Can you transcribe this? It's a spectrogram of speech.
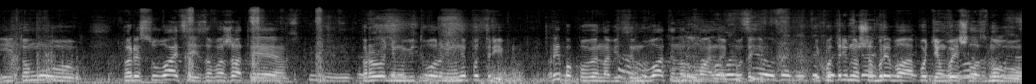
І тому пересуватися і заважати природньому відтворенню не потрібно. Риба повинна відзимувати нормально. і потрібно- І потрібно, щоб риба потім вийшла знову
